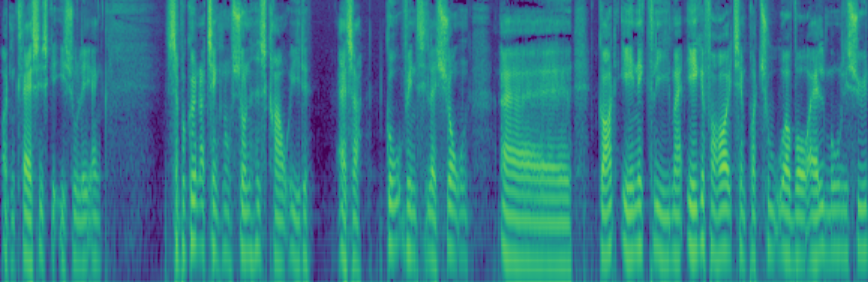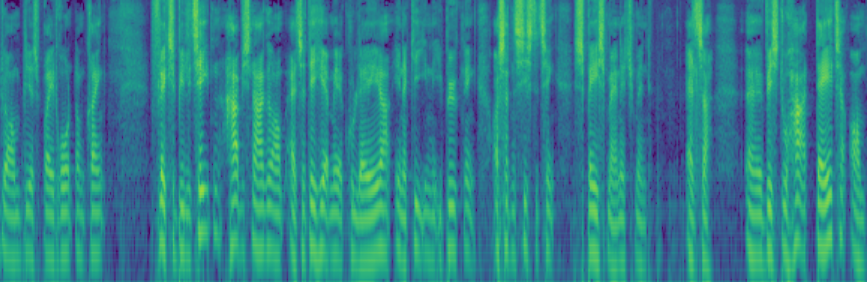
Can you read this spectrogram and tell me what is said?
og den klassiske isolering, så begynder at tænke nogle sundhedskrav i det. Altså god ventilation, øh, godt indeklima, ikke for høje temperaturer, hvor alle mulige sygdomme bliver spredt rundt omkring. Fleksibiliteten har vi snakket om, altså det her med at kunne lagre energien i bygningen. Og så den sidste ting, space management. Altså, øh, hvis du har data om,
